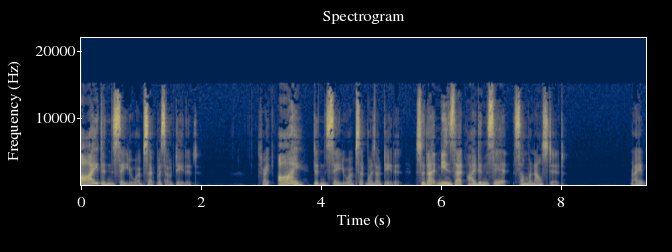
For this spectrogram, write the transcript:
I didn't say your website was outdated. Right? I didn't say your website was outdated. So that means that I didn't say it, someone else did. Right?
